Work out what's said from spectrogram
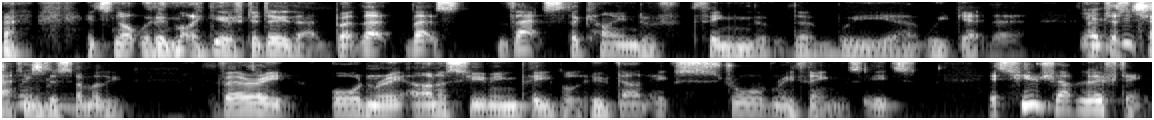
it's not within my gift to do that. But that that's that's the kind of thing that, that we uh, we get there. Yeah, and just chatting to some of the very ordinary, unassuming people who've done extraordinary things. It's it's hugely uplifting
